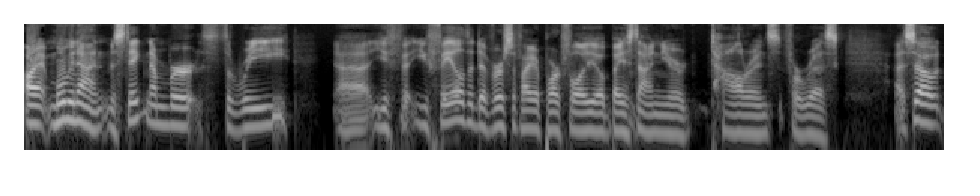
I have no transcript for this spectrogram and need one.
all right, moving on. Mistake number three: uh, you f- you fail to diversify your portfolio based on your tolerance for risk. Uh, so,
